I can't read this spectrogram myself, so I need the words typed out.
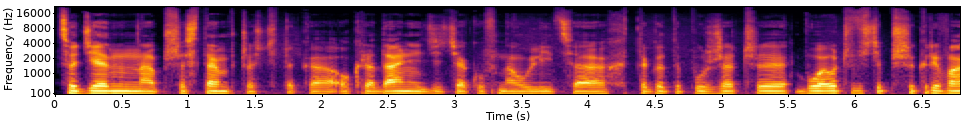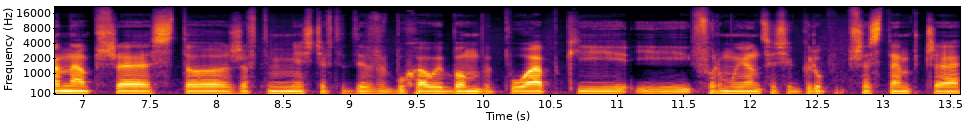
codzienna przestępczość taka okradanie dzieciaków na ulicach, tego typu rzeczy, była oczywiście przykrywana przez to, że w tym mieście wtedy wybuchały bomby, pułapki i formujące się grupy przestępcze,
